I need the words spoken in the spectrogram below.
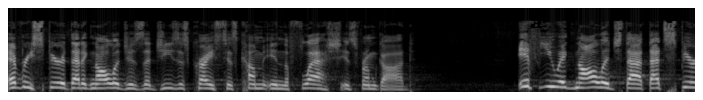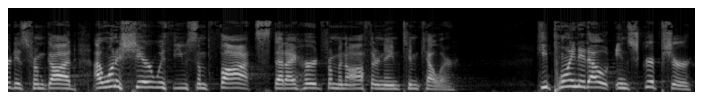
Every spirit that acknowledges that Jesus Christ has come in the flesh is from God if you acknowledge that that spirit is from God, I want to share with you some thoughts that I heard from an author named Tim Keller. He pointed out in scripture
